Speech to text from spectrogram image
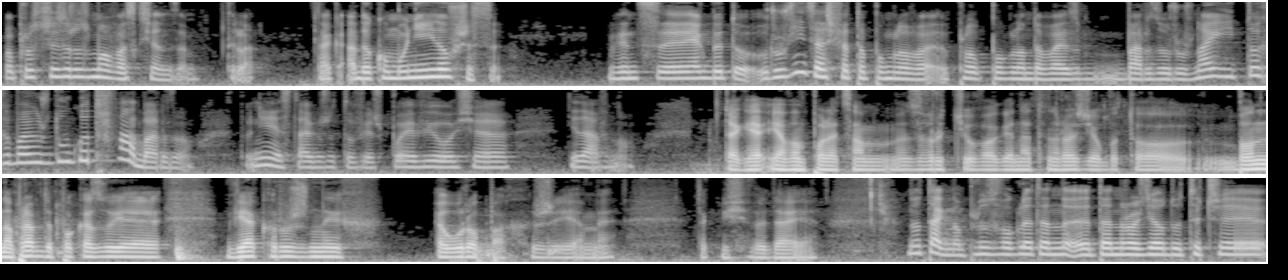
Po prostu jest rozmowa z księdzem. Tyle. Tak? A do komunii idą wszyscy. Więc y, jakby to różnica światopoglądowa jest bardzo różna i to chyba już długo trwa bardzo. To nie jest tak, że to wiesz, pojawiło się niedawno. Tak, ja, ja Wam polecam, zwróćcie uwagę na ten rozdział, bo, to, bo on naprawdę pokazuje, w jak różnych Europach żyjemy. Tak mi się wydaje. No tak, no plus w ogóle ten, ten rozdział dotyczy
